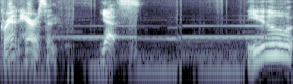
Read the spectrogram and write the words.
Grant Harrison. Yes. You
